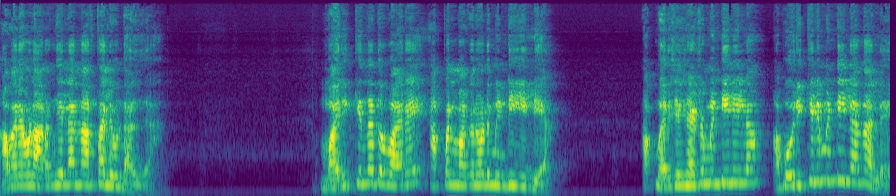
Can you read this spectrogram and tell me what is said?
അവൻ അവൾ അറിഞ്ഞില്ല എന്ന അർത്ഥമല്ലേ ഉണ്ടാകുക മരിക്കുന്നത് വരെ അപ്പൻ മകനോട് മിണ്ടിയില്ല. മരിച്ച ശേഷം മിണ്ടിയില്ല അപ്പോൾ ഒരിക്കലും മിണ്ടിയില്ല എന്നല്ലേ?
